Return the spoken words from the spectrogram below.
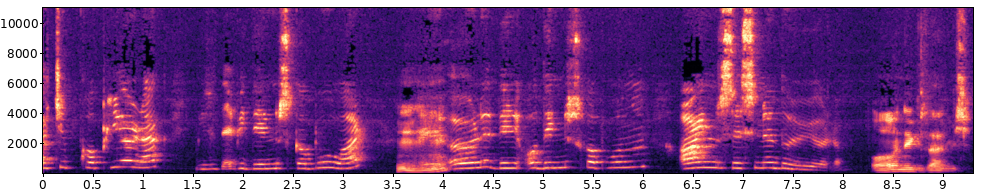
açıp kapayarak bizde bir deniz kabuğu var. Hı hı. Öyle de, o deniz kabuğunun aynı sesini duyuyorum. Aa, ne güzelmiş.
